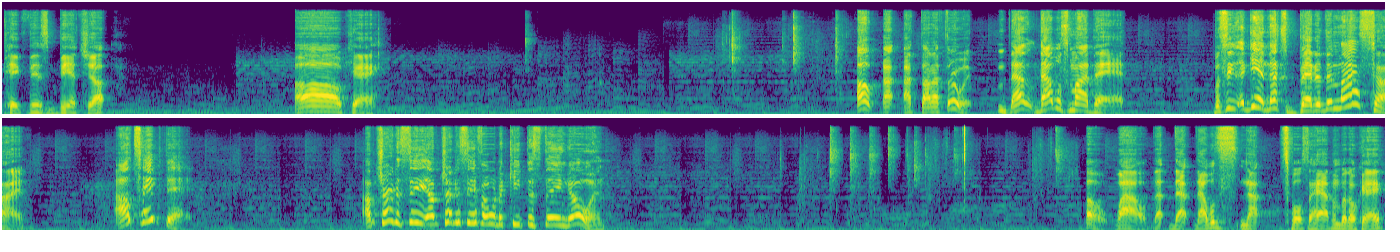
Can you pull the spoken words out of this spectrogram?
pick this bitch up. Okay. Oh, I, I thought I threw it. That that was my bad. But see, again, that's better than last time. I'll take that. I'm trying to see. I'm trying to see if I want to keep this thing going. Oh wow, that that that was not supposed to happen, but okay.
